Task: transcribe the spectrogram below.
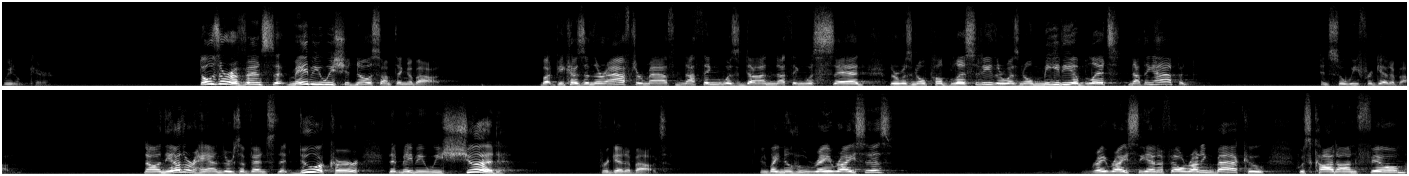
we don't care. Those are events that maybe we should know something about. But because in their aftermath, nothing was done, nothing was said, there was no publicity, there was no media blitz, nothing happened. And so we forget about them. Now, on the other hand, there's events that do occur that maybe we should forget about. Anybody know who Ray Rice is? Ray Rice, the NFL running back who was caught on film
